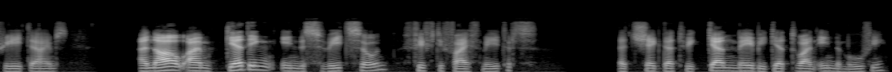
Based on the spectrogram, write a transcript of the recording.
three times. And now I'm getting in the sweet zone, 55 meters. Let's check that we can maybe get one in the movie.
